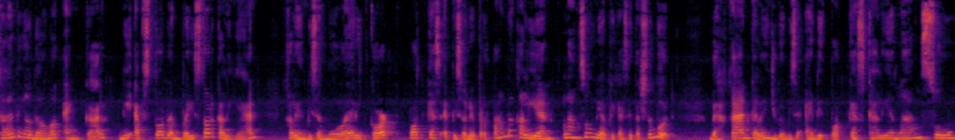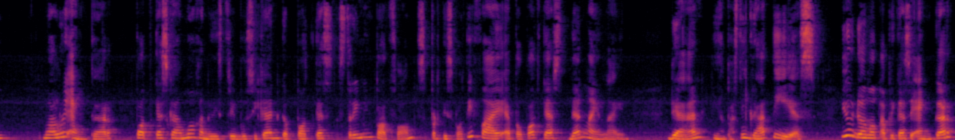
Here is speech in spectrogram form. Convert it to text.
Kalian tinggal download Anchor di App Store dan Play Store kalian. Kalian bisa mulai record podcast episode pertama kalian langsung di aplikasi tersebut. Bahkan kalian juga bisa edit podcast kalian langsung. Melalui Anchor, podcast kamu akan didistribusikan ke podcast streaming platform seperti Spotify, Apple Podcast, dan lain-lain. Dan yang pasti gratis. Yuk download aplikasi Anchor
